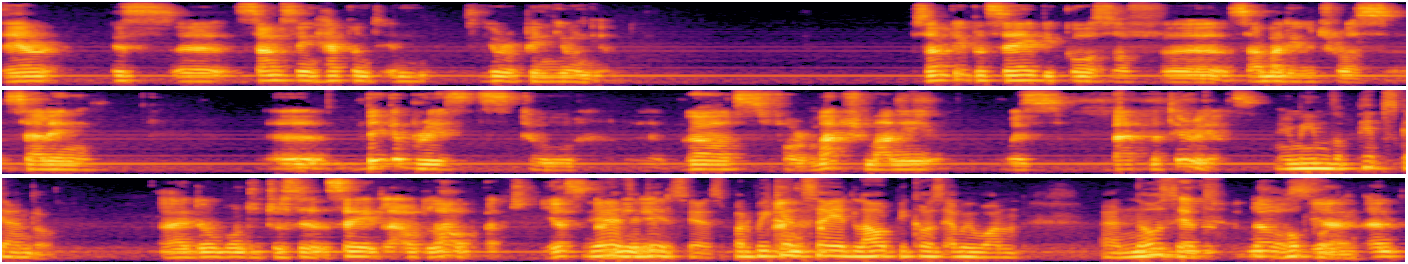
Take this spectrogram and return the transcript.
there is uh, something happened in European Union. Some people say because of uh, somebody which was selling uh, bigger breasts to uh, girls for much money with bad materials. You mean the PIP scandal? I don't want to say it out loud, but yes, I Yes, mean it is. Yes, but we can say it loud because everyone uh, knows it. Knows, hopefully. yeah. And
